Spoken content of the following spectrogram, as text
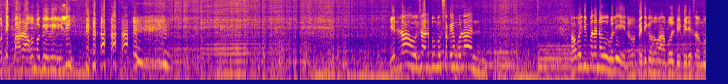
Putik para ako magwiwili Yun lang, huwag sana bumagsak yung ulan Okay din pala nahuhuli, no? Pwede ka humabol, bibilisan mo.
